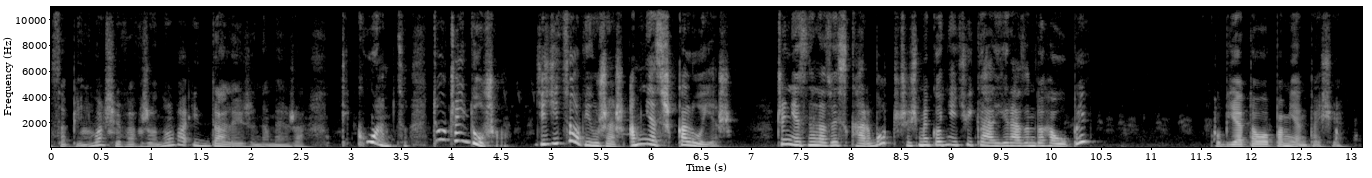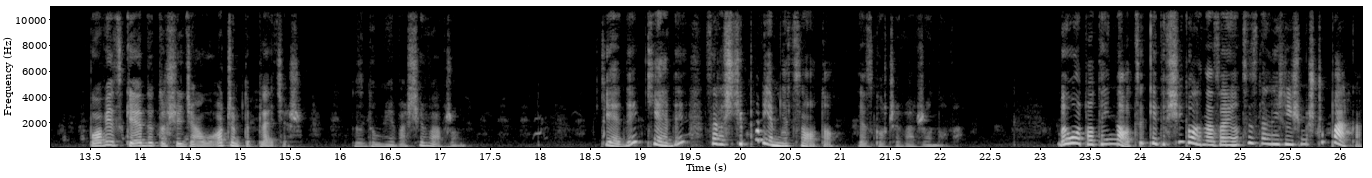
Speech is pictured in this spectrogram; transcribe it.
zapieniła się Wawrzonowa i dalej, że na męża. Ty kłamco, ty uczyj duszo. Dziedzicowi łżesz, a mnie szkalujesz. Czy nie znalazłeś skarbu? Czyśmy go nie dźwigali razem do chałupy? Kobieto, opamiętaj się. Powiedz, kiedy to się działo, o czym ty pleciesz? Zdumiewa się Wawrzon. Kiedy? Kiedy? Zaraz ci powiem, niecnoto. Jazgocze Wawrzonowa. Było to tej nocy, kiedy w sidłach na zające znaleźliśmy szczupaka,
